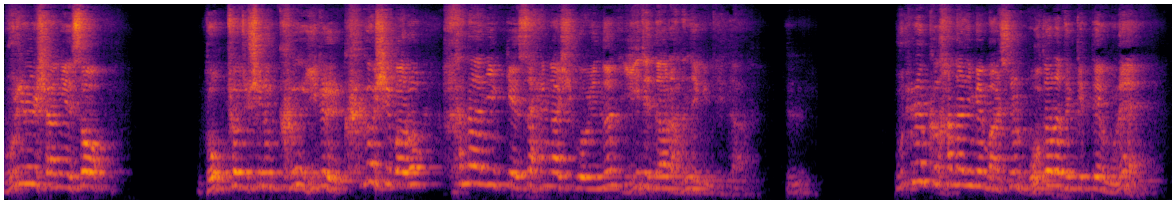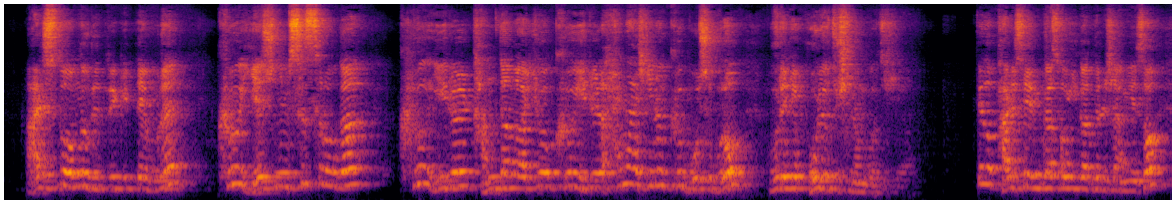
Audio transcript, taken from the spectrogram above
우리를 향해서 높여주시는 그 일을, 그것이 바로 하나님께서 행하시고 있는 일이다라는 얘기입니다. 음. 우리는 그 하나님의 말씀을 못 알아듣기 때문에, 알 수도 없는 우리들이기 때문에 그 예수님 스스로가 그 일을 담당하시고 그 일을 행하시는 그 모습으로 우리에게 보여주시는 것이요. 그래서 바리새인과 서기관들을 향해서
